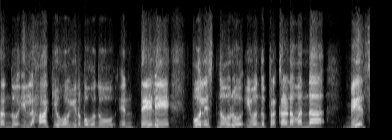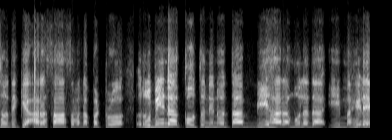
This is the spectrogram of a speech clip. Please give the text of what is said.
ತಂದು ಇಲ್ಲಿ ಹಾಕಿ ಹೋಗಿರಬಹುದು ಅಂತೇಳಿ ಪೊಲೀಸ್ನವರು ಈ ಒಂದು ಪ್ರಕರಣವನ್ನ ಬೇಯಿಸೋದಕ್ಕೆ ಅರಸಾಹಸವನ್ನ ಪಟ್ರು. ರುಬೀನಾ ಕೌತುನ್ ಎನ್ನುವಂತ ಬಿಹಾರ ಮೂಲದ ಈ ಮಹಿಳೆ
